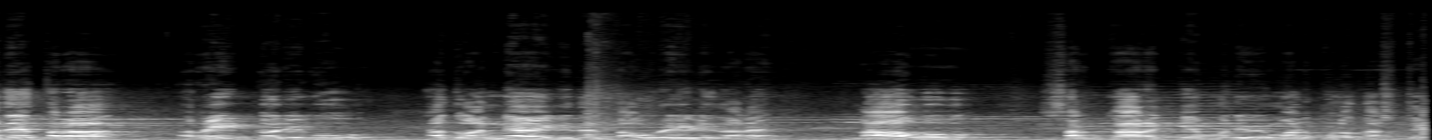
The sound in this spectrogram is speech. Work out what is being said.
ಅದೇ ಥರ ರೈಟ್ನವರಿಗೂ ಅದು ಅನ್ಯಾಯ ಆಗಿದೆ ಅಂತ ಅವರು ಹೇಳಿದ್ದಾರೆ. ನಾವು ಸರ್ಕಾರಕ್ಕೆ ಮನವಿ ಮಾಡ್ಕೊಳ್ಳೋದಷ್ಟೇ.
